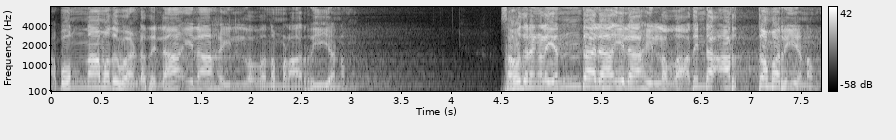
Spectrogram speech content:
അപ്പൊ ഒന്നാമത് വേണ്ടത് ലാ ഇലാഹ ഇല്ലല്ല നമ്മൾ അറിയണം. സഹോദരങ്ങളെ എന്താ ലാ ഇലാഹ ഇല്ലല്ല? അതിന്റെ അർത്ഥം അറിയണം.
